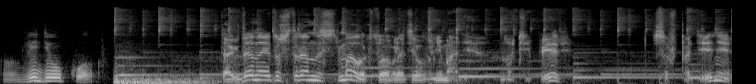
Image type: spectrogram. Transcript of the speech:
в виде уколов. Тогда на эту странность мало кто обратил внимание. Но теперь совпадение?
